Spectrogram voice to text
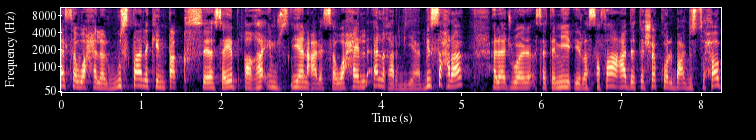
السواحل الوسطى لكن طقس سيبقى غائم جزئيا على السواحل الغربية. بالصحراء الأجواء ستميل إلى الصفاء عدا تشكل بعض السحب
